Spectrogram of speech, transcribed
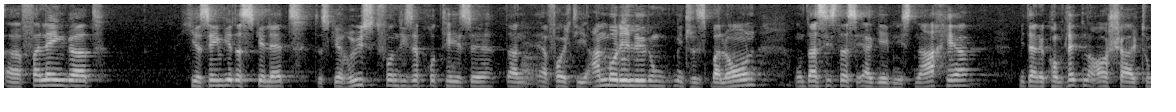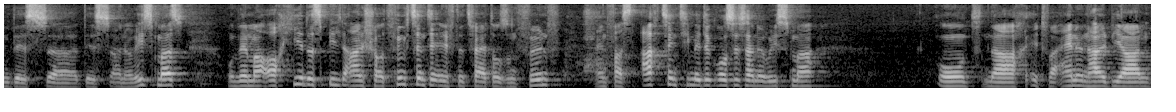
äh, verlängert, hier sehen wir das Skelett, das Gerüst von dieser Prothese, dann erfolgt die Anmodellierung mittels Ballon. Und das ist das Ergebnis nachher mit einer kompletten Ausschaltung des, äh, des Aneurysmas. Und wenn man auch hier das Bild anschaut, 15.11.2005, ein fast 8 cm großes Aneurysma, und nach etwa eineinhalb Jahren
